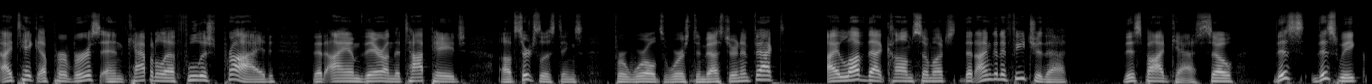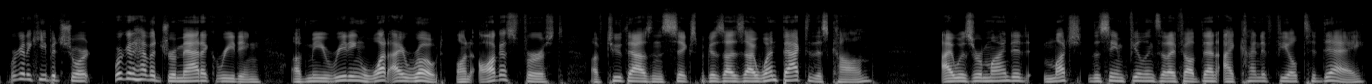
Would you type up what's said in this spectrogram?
I take a perverse and capital F foolish pride that I am there on the top page of search listings for world's worst investor. And in fact, I love that column so much that I'm going to feature that this podcast. So this this week we're going to keep it short. We're going to have a dramatic reading of me reading what I wrote on August 1st of 2006 because as I went back to this column, I was reminded much the same feelings that I felt then, I kind of feel today,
